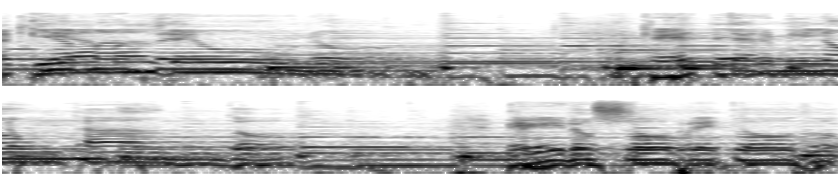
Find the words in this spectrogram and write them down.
aquí a más de uno que terminó untando, pero sobre todo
